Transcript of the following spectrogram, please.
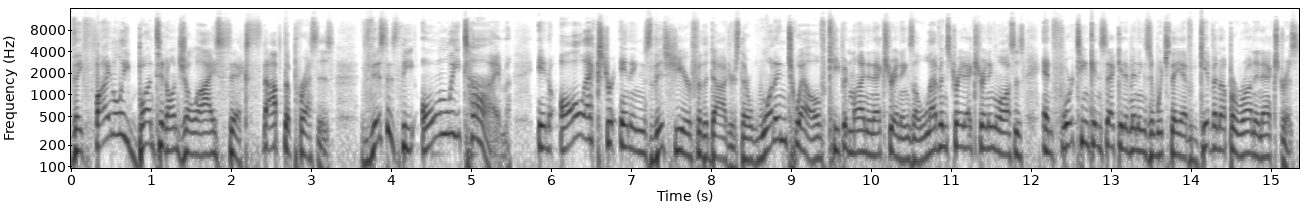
they finally bunted on July 6th. Stop the presses. This is the only time in all extra innings this year for the Dodgers. They're 1 in 12, keep in mind in extra innings, 11 straight extra inning losses, and 14 consecutive innings in which they have given up a run in extras.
